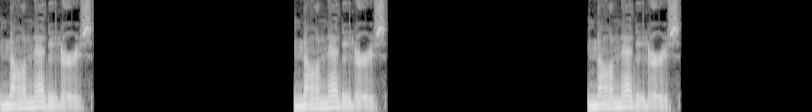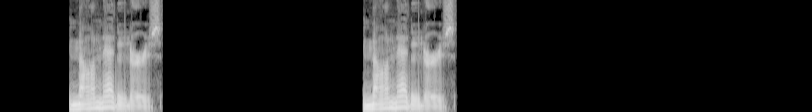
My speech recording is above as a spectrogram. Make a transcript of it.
non-editors. Non-editors. Non-editors. Non-editors. Non-editors.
